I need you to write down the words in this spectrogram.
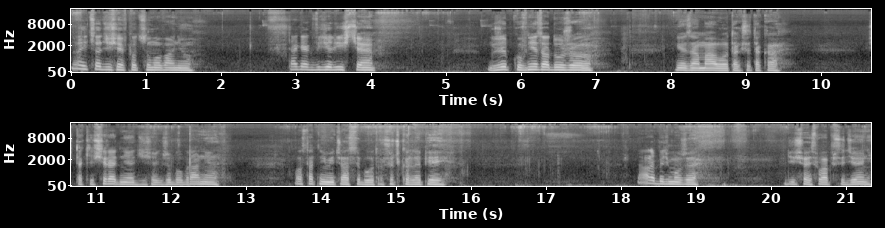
No i co dzisiaj w podsumowaniu? Tak jak widzieliście, grzybków nie za dużo, nie za mało, także taka takie średnie dzisiaj grzybobranie. Ostatnimi czasy było troszeczkę lepiej. No ale być może dzisiaj słabszy dzień,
